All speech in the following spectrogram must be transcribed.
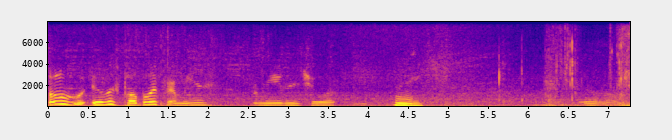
Oh, it was public for me. For me, to show up. Hmm. I don't know.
